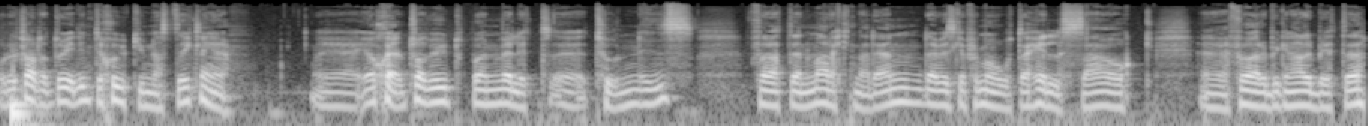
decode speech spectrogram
Och det är klart att då är det inte sjukgymnastik längre. Eh, jag själv tror att vi är ute på en väldigt eh, tunn is. För att den marknaden där vi ska promota hälsa och eh, förebyggande arbete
